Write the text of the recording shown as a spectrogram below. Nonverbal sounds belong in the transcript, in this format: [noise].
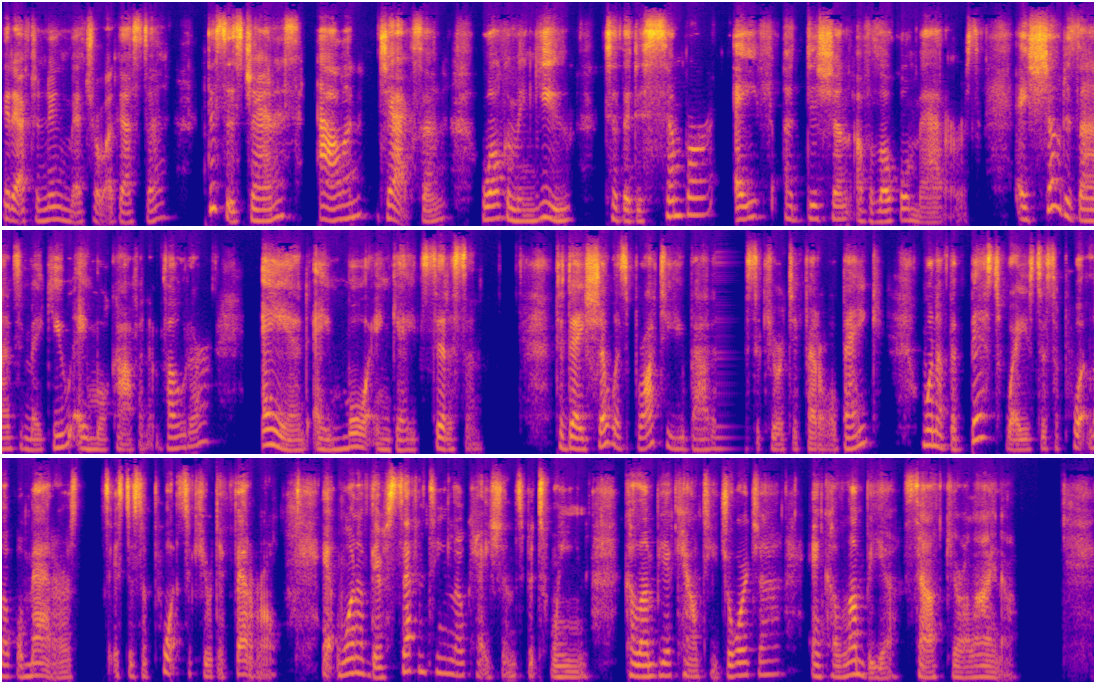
Good afternoon, Metro Augusta. This is Janice Allen Jackson welcoming you to the December 8th edition of Local Matters, a show designed to make you a more confident voter and a more engaged citizen. Today's show is brought to you by the Security Federal Bank. One of the best ways to support local matters is to support Security Federal at one of their 17 locations between Columbia County, Georgia, and Columbia, South Carolina.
